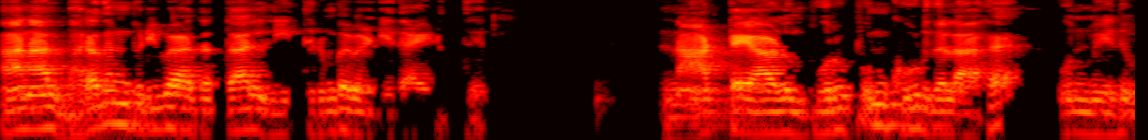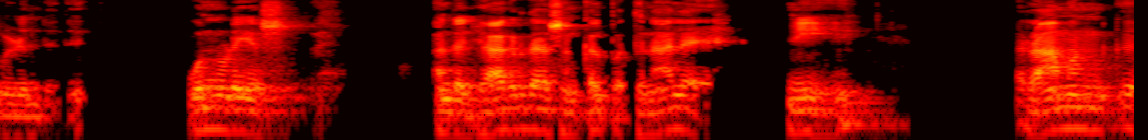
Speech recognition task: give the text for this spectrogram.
ஆனால் பரதன் பிடிவாதத்தால் நீ திரும்ப வேண்டியதாயிடுத்து. நாட்டை ஆளும் பொறுப்பும் கூடுதலாக உன் மீது விழுந்தது. உன்னுடைய அந்த ஜாகிரதா சங்கல்பத்தினால நீ ராமனுக்கு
